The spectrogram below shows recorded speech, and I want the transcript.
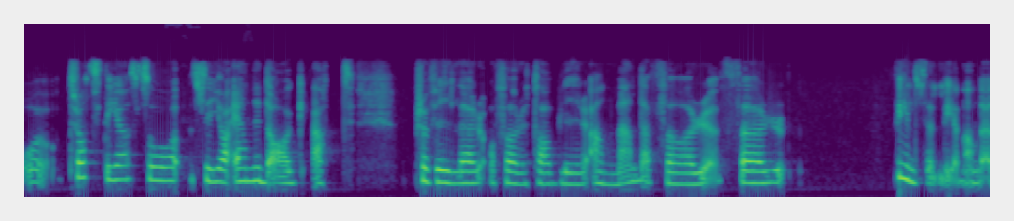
Och trots det så ser jag än idag att profiler och företag blir anmälda för, för vilseledande.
